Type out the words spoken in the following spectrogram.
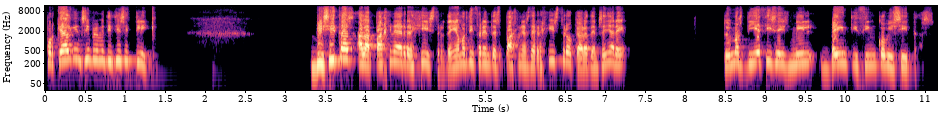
Porque alguien simplemente hiciese clic. Visitas a la página de registro. Teníamos diferentes páginas de registro que ahora te enseñaré. Tuvimos 16.025 visitas.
